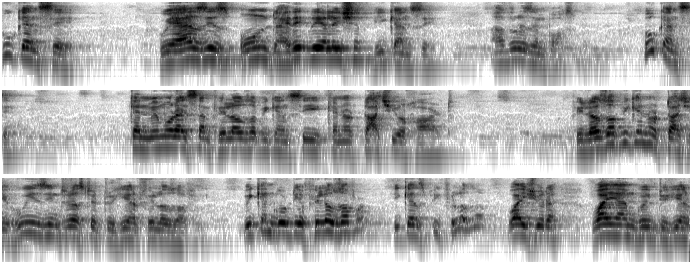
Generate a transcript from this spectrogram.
Who can say? Who has his own direct relation, he can say. Otherwise impossible. Who can say? Can memorize some philosophy, can see, cannot touch your heart. Philosophy cannot touch you. Who is interested to hear philosophy? We can go to a philosopher, he can speak philosophy. Why should I? Why I am going to hear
